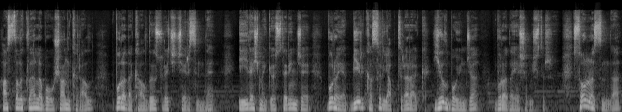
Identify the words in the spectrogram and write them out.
Hastalıklarla boğuşan kral burada kaldığı süreç içerisinde iyileşme gösterince buraya bir kasır yaptırarak yıl boyunca burada yaşamıştır. Sonrasında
